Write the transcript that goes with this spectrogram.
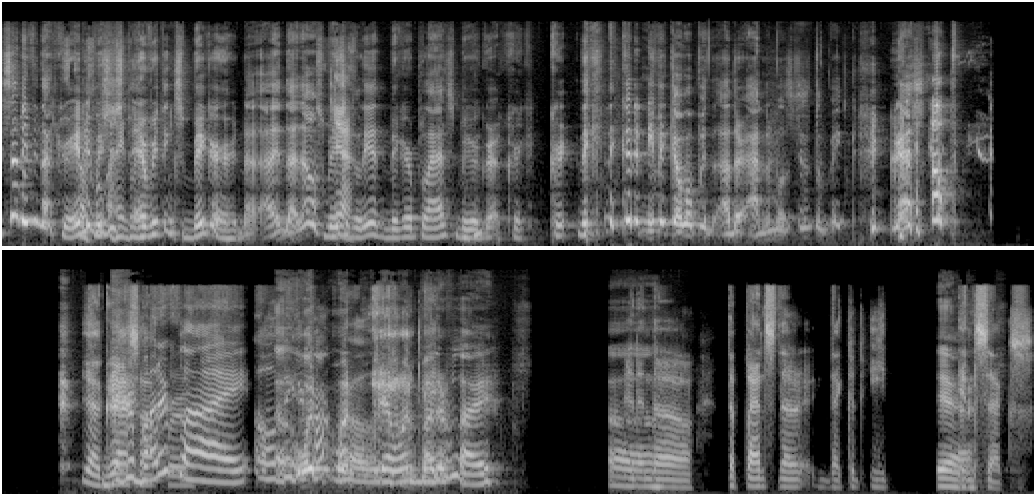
It's not even that creative. Skull It's just Island. everything's bigger. That, I, that, that was Yeah. basically it. Bigger plants, bigger. Mm-hmm. Gra- cr- cr- they, they couldn't even come up with other animals just to make grasshopper. yeah, Bigger grasshopper. butterfly. Oh, Uh, one, cockroach. one, yeah, one Okay. butterfly. Uh, and then the the plants that that could eat yeah. insects.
